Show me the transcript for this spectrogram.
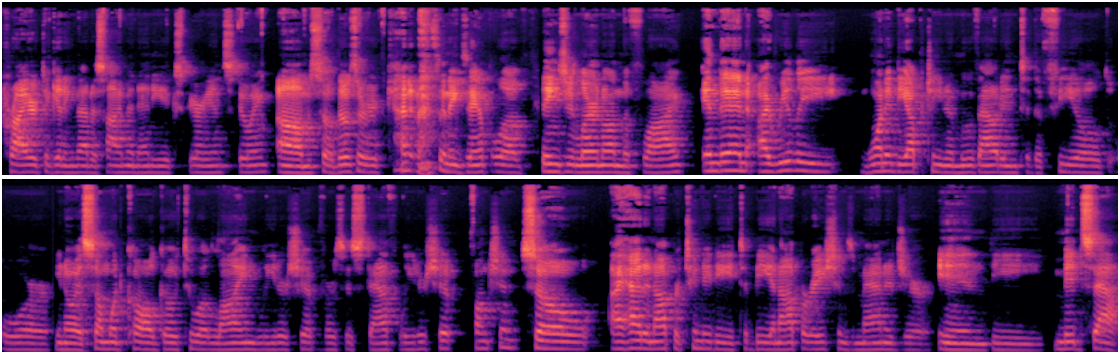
prior to getting that assignment any experience doing. Um, so those are kind of, that's an example of things you learn on the fly. And then I really wanted the opportunity to move out into the field or, you know, as some would call, go to a line leadership versus staff leadership function. So I had an opportunity to be an operations manager in the Mid South.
